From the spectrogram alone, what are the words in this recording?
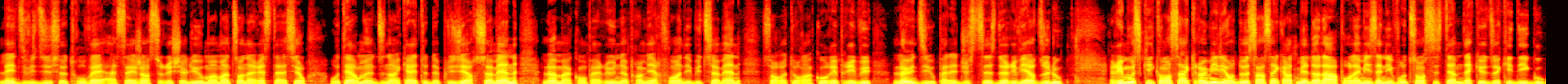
L'individu se trouvait à Saint-Jean-sur-Richelieu au moment de son arrestation au terme d'une enquête de plusieurs semaines. L'homme a comparu une première fois en début de semaine. Son retour en cours est prévu lundi au Palais de justice de Rivière-du-Loup. Rimouski consacre 1 250 000 pour la mise à niveau de son système d'aqueduc et d'égout.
